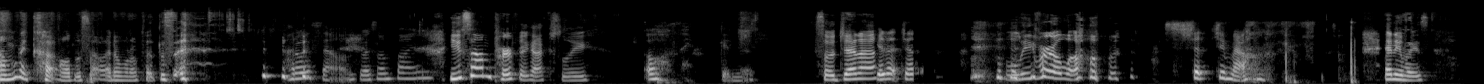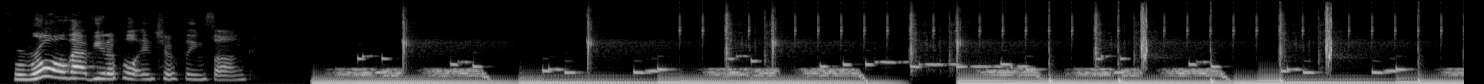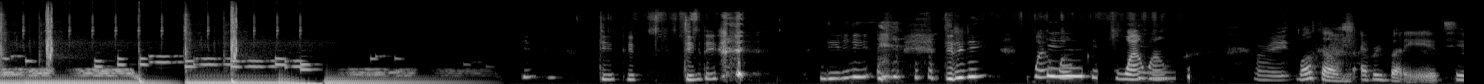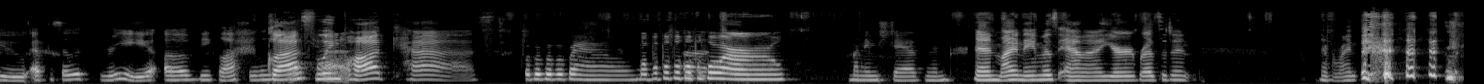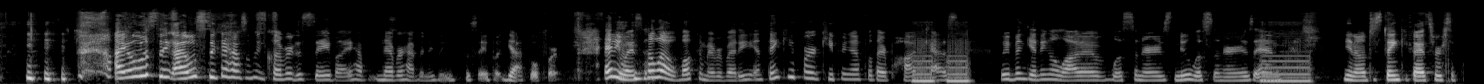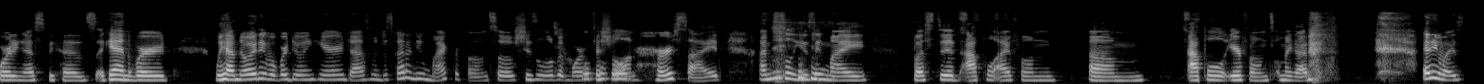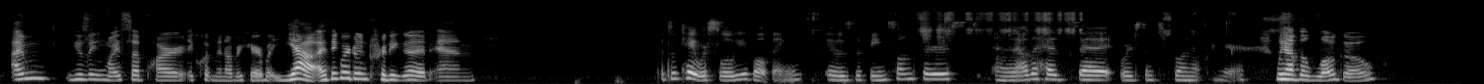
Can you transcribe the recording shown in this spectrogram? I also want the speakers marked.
Speaker 1: I'm gonna cut all this out. I don't want to put this in.
Speaker 2: How do I sound? Do I sound fine?
Speaker 1: You sound perfect, actually.
Speaker 2: Oh, thank goodness.
Speaker 1: So Jenna,
Speaker 2: Hear that, Jenna?
Speaker 1: leave her alone.
Speaker 2: Shut your mouth.
Speaker 1: Anyways, roll that beautiful intro theme song. Do do do do
Speaker 2: Doo-doo-doo.
Speaker 1: do do. Wow wow wow wow. All right.
Speaker 2: Welcome, everybody, to episode three of the Glass Ceiling
Speaker 1: Glass
Speaker 2: Podcast.
Speaker 1: Podcast. Wow.
Speaker 2: My name's Jasmine.
Speaker 1: And my name is Anna, your resident. Never mind. I always think I always think I have something clever to say, but I have never have anything to say. But yeah, go for it. Anyways, hello, welcome everybody, and thank you for keeping up with our podcast. We've been getting a lot of listeners, new listeners, and you know, just thank you guys for supporting us because again, we're we have no idea what we're doing here. Jasmine just got a new microphone, so she's a little bit more official on her side. I'm still using my busted Apple iPhone um Apple earphones. Oh my god. Anyways, I'm using my subpar equipment over here, but yeah, I think we're doing pretty good and
Speaker 2: It's okay, we're slowly evolving. It was the theme song first, and now the headset. We're just gonna keep going up from here.
Speaker 1: we have the logo.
